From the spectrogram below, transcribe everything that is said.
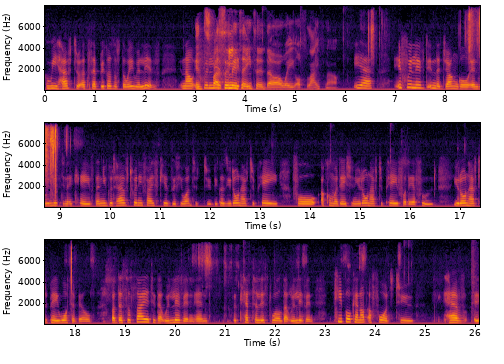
we have to accept because of the way we live. Now, if it's we facilitated in, our way of life now. Yeah, if we lived in the jungle and we lived in a cave, then you could have 25 kids if you wanted to, because you don't have to pay for accommodation, you don't have to pay for their food, you don't have to pay water bills. But the society that we live in and the capitalist world that we live in, people cannot afford to have eh,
